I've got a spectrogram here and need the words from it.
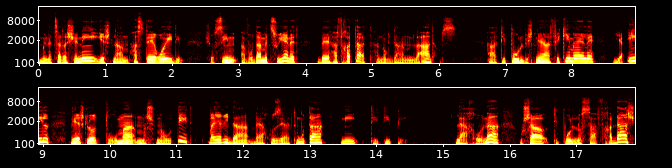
ומן הצד השני ישנם הסטרואידים, שעושים עבודה מצוינת בהפחתת הנוגדן לאדמס. הטיפול בשני האפיקים האלה יעיל ויש לו תרומה משמעותית בירידה באחוזי התמותה מ-TTP. לאחרונה אושר טיפול נוסף חדש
